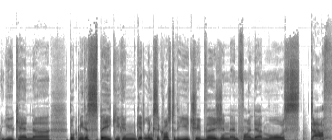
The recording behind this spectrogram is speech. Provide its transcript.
You can uh, book me to speak. You can get links across to the YouTube version and find out more stuff.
